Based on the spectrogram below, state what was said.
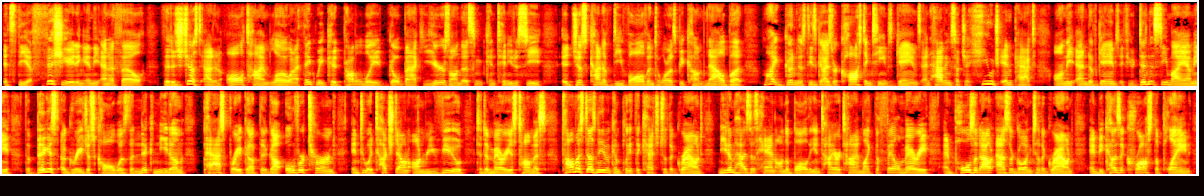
it's the officiating in the NFL that is just at an all time low. And I think we could probably go back years on this and continue to see it just kind of devolve into what it's become now. But my goodness, these guys are costing teams games and having such a huge impact on the end of games. If you didn't see Miami, the biggest egregious call was the Nik Needham pass breakup that got overturned into a touchdown on review to Demaryius Thomas. Thomas doesn't even complete the catch to the ground. Needham has his hand on the ball the entire time, like the fail Mary, and pulls it out as they're going to the ground. And because it crossed the plane,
